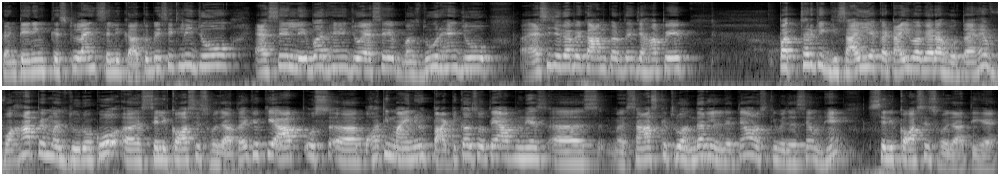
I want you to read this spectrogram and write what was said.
containing crystalline silica तो बेसिकली जो ऐसे लेबर हैं, जो ऐसे मजदूर हैं, जो ऐसी जगह पे काम करते हैं जहाँ पे पत्थर की घिसाई या कटाई वगैरह होता है, वहाँ पे मजदूरों को सिलिकॉसिस हो जाता है, क्योंकि आप उस बहुत ही माइन्यूट पार्टिकल्स होते हैं, आप उन्हें सांस के थ्रू अंदर ले लेते हैं और उसकी वजह से उन्हें सिलिकॉसिस हो जाती है।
